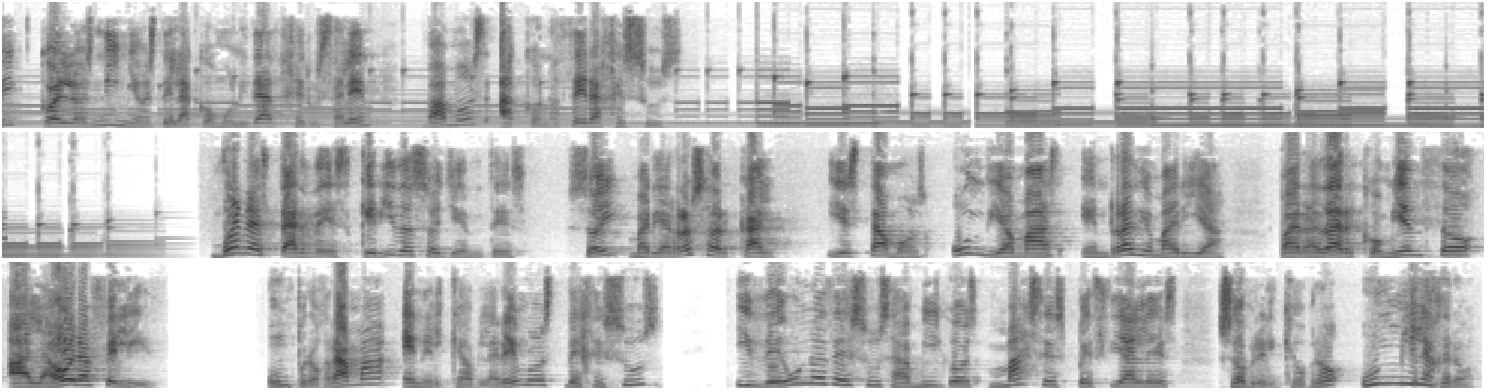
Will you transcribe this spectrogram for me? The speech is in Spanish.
Hoy, con los niños de la comunidad Jerusalén, vamos a conocer a Jesús. Buenas tardes, queridos oyentes. Soy María Rosa Orcal y estamos un día más en Radio María para dar comienzo a La Hora Feliz, un programa en el que hablaremos de Jesús y de uno de sus amigos más especiales sobre el que obró un milagro.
